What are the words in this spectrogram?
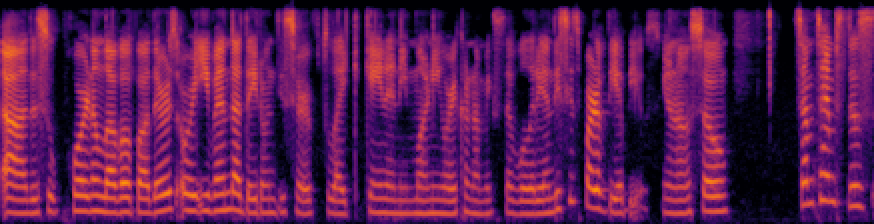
uh, the support and love of others or even that they don't deserve to like gain any money or economic stability. And this is part of the abuse you know? So sometimes those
